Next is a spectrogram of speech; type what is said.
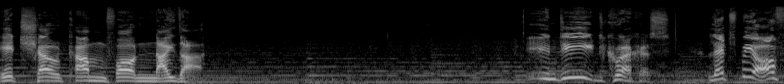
it shall come for neither. Indeed, Quercus. Let's be off.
